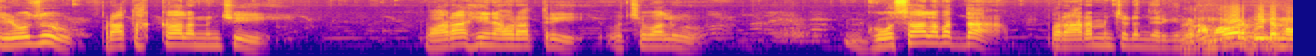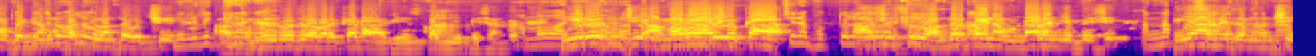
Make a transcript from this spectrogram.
ఈరోజు ప్రాతకాలం నుంచి వారాహి నవరాత్రి ఉత్సవాలు గోశాల వద్ద ప్రారంభించడం జరిగింది. అమ్మవారి పీఠం రోజులు భక్తులంతా వచ్చి తొమ్మిది రోజుల వరకు చేసుకోవాలని చెప్పేసి అంటారు ఈ రోజు నుంచి అమ్మవారి యొక్క ఆశీస్సులు అందరిపైన ఉండాలని చెప్పేసి టిఆర్ నిజం నుంచి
